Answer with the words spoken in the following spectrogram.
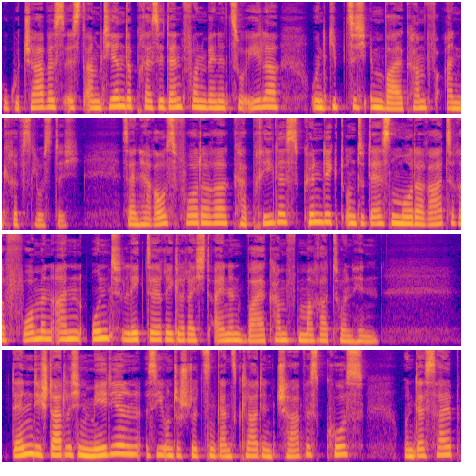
Hugo Chavez ist amtierender Präsident von Venezuela und gibt sich im Wahlkampf angriffslustig. Sein Herausforderer Capriles kündigt unterdessen moderate Reformen an und legte regelrecht einen Wahlkampfmarathon hin. Denn die staatlichen Medien, sie unterstützen ganz klar den Chavez-Kurs und deshalb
